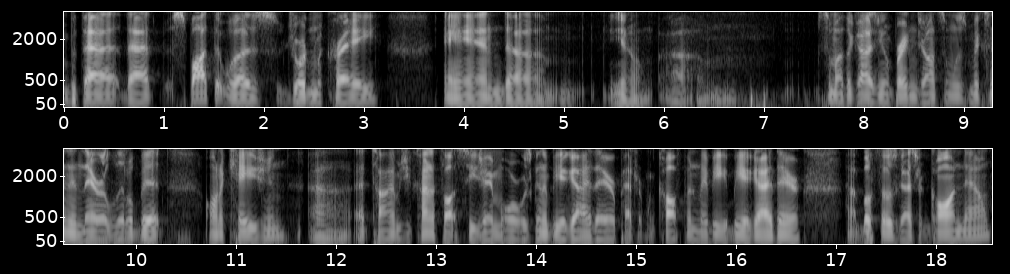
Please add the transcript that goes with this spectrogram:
but that that spot that was Jordan McCray and um, you know um, some other guys. You know, Braydon Johnson was mixing in there a little bit on occasion. Uh, at times, you kind of thought C.J. Moore was going to be a guy there. Patrick McCoffman maybe be a guy there. Uh, both those guys are gone now.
